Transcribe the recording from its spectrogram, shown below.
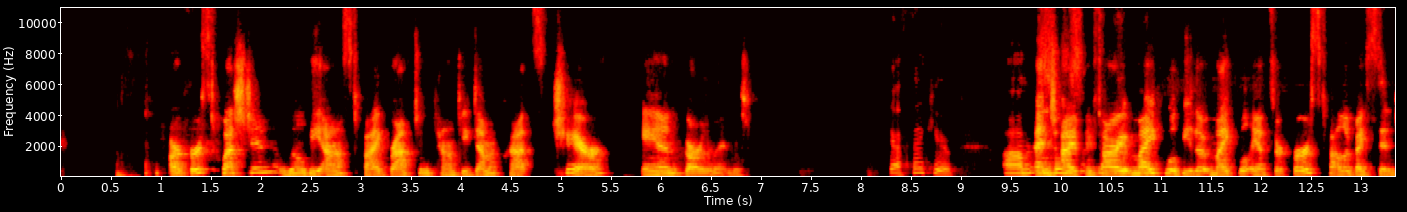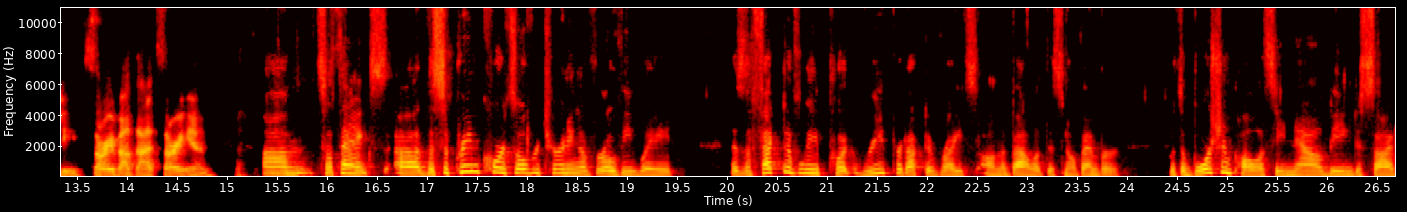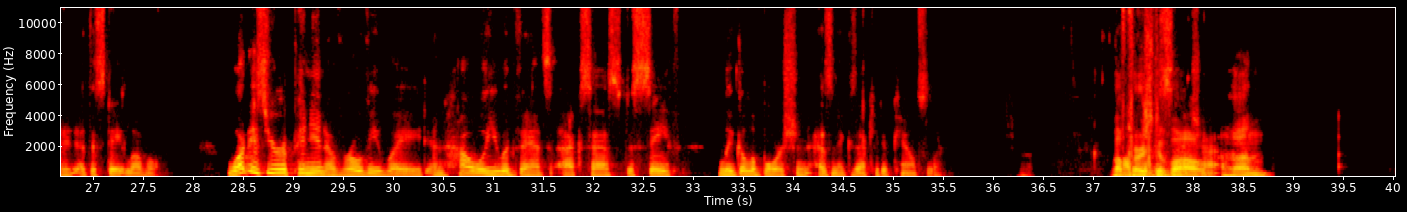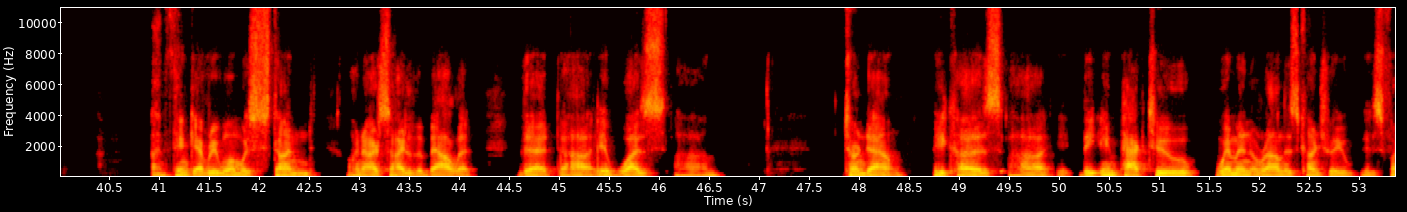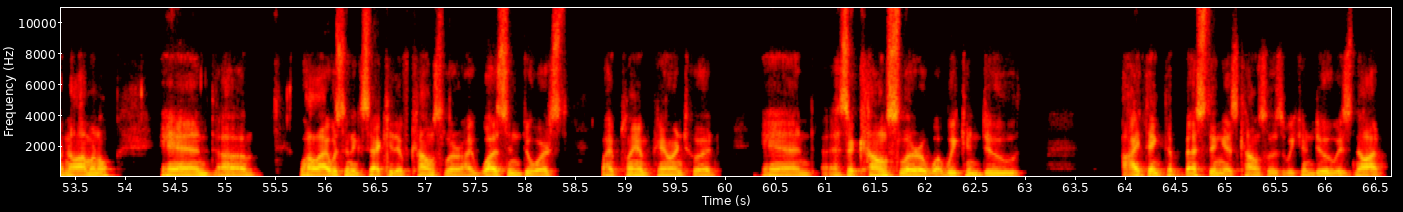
Our first question will be asked by Grafton County Democrats Chair Anne Garland. Yeah, thank you. Um, and so I'm sorry, Mike will be the Mike will answer first, followed by Cinde. Sorry about that. Sorry, Anne. Um, so thanks. Uh, the Supreme Court's overturning of Roe v. Wade has effectively put reproductive rights on the ballot this November, with abortion policy now being decided at the state level. What is your opinion of Roe v. Wade and how will you advance access to safe legal abortion as an executive councilor? Well, I'll first of all, um, I think everyone was stunned on our side of the ballot that uh, it was um, turned down because uh, the impact to women around this country is phenomenal. And um, while I was an executive councilor, I was endorsed by Planned Parenthood. And as a councilor, what we can do, I think the best thing as councilors we can do is not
